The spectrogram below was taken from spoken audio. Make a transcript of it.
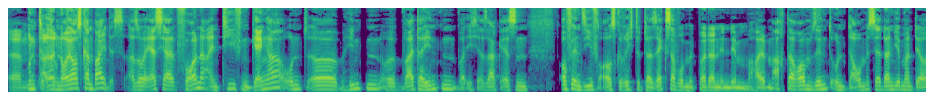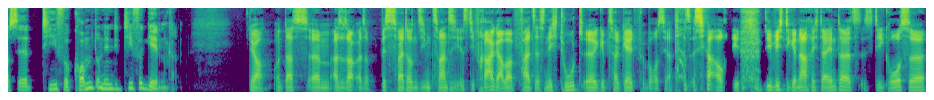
Ähm, und äh, also, äh, Neuhaus kann beides. Also er ist ja vorne ein tiefen Gänger und äh, hinten, äh, weiter hinten, weil ich ja sage, er ist ein offensiv ausgerichteter Sechser, womit wir dann in dem halben Achterraum sind. Und darum ist er dann jemand, der aus der Tiefe kommt und in die Tiefe gehen kann. Ja, und das, ähm, also, also bis 2027 ist die Frage, aber falls er es nicht tut, äh, gibt's halt Geld für Borussia. Das ist ja auch die, die wichtige Nachricht dahinter. Es ist die große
